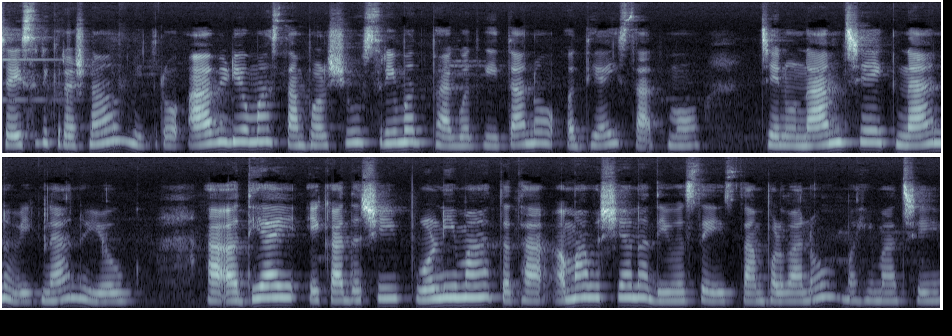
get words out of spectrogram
જય શ્રી કૃષ્ણ. મિત્રો, આ વિડીયોમાં સાંભળશું શ્રીમદ ભાગવદ્ ગીતાનો અધ્યાય સાતમો, જેનું નામ છે જ્ઞાન વિજ્ઞાન યોગ. આ અધ્યાય એકાદશી પૂર્ણિમા તથા અમાવસ્યાના દિવસે સાંભળવાનો મહિમા છે.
